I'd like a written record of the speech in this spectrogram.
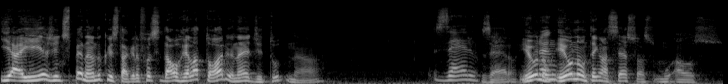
E aí a gente esperando que o Instagram fosse dar o relatório, né, de tudo. Não, Zero. zero. Eu não, eu não tenho acesso aos. aos ao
